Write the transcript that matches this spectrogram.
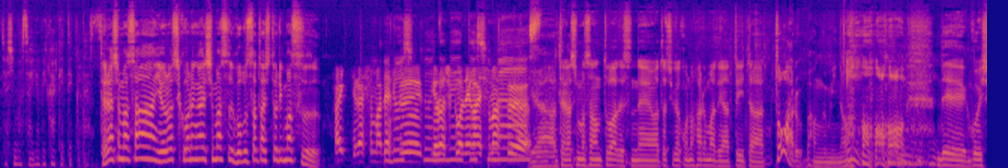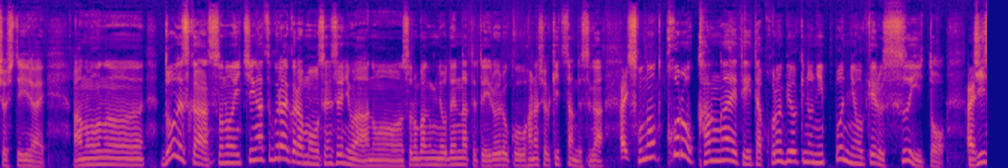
じゃあ下さん呼びかけてください。寺島さんよろしくお願いしますご無沙汰しておりますはい、寺島です。よよろしくお願いしま。しますすいやー寺島さんとはですね私がこの春までやっていたとある番組の でご一緒して以来あのどうですか？その1月ぐらいからもう先生にはあのその番組にお出になってていろいろこうお話を聞いてたんですが、はいその頃考えていたこの病気の日本における推移と、はい。実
